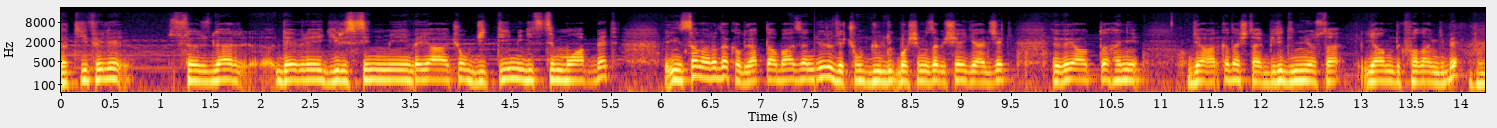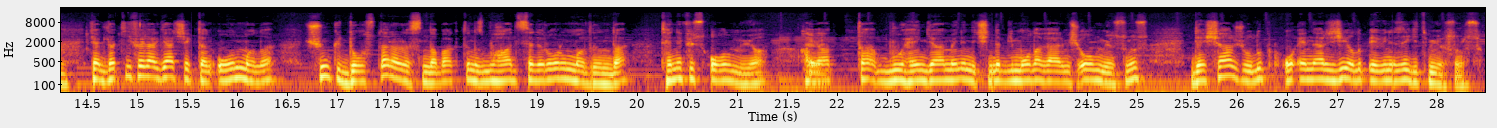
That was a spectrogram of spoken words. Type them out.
latifeli sözler devreye girsin mi veya çok ciddi mi gitsin muhabbet insan arada kalıyor. Hatta bazen diyoruz ya çok güldük başımıza bir şey gelecek veyahut da hani ya arkadaşlar biri dinliyorsa yandık falan gibi. Yani latifeler gerçekten olmalı. Çünkü dostlar arasında baktığınız bu hadiseler olmadığında teneffüs olmuyor. Hayatta bu hengamenin içinde bir mola vermiş olmuyorsunuz. Deşarj olup o enerjiyi alıp evinize gitmiyorsunuz.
